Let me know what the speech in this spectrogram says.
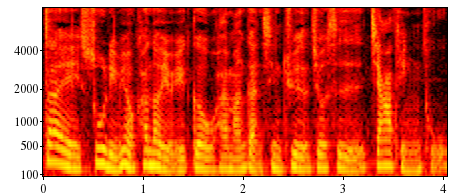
在书里面有看到有一个我还蛮感兴趣的，就是家庭图。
